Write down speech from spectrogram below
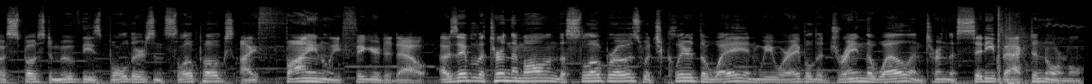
was supposed to move these boulders and slowpokes, I finally figured it out. I was able to turn them all into Slowbros, which cleared the way, and we were able to drain the well and turn the city back to normal.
